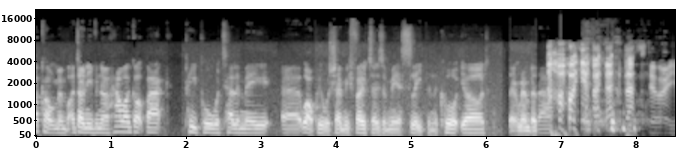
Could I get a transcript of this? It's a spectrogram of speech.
I can't remember. I don't even know how I got back. People were telling me, uh, well, people showed me photos of me asleep in the courtyard. Don't remember that. Oh yeah, I heard that story.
